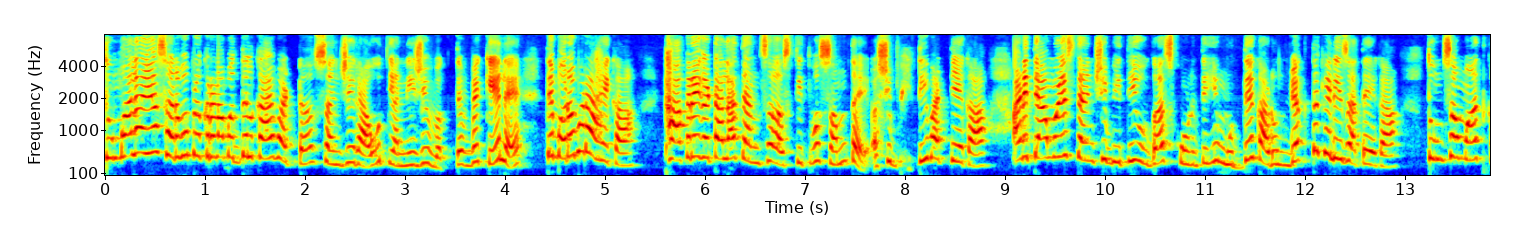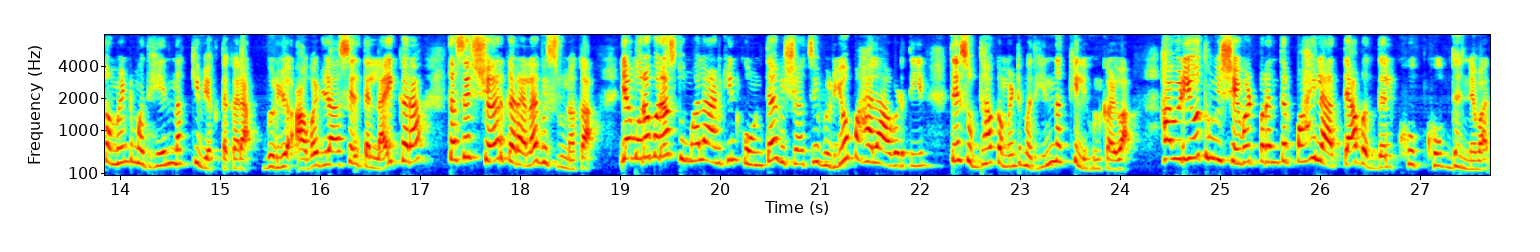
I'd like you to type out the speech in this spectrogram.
तुम्हाला या सर्व प्रकरणाबद्दल काय वाटतं? संजय राऊत यांनी जे वक्तव्य केलंय ते बरोबर आहे का? ठाकरे गटाला त्यांचं अस्तित्व संपतंय अशी भीती वाटतेय का? आणि त्यामुळेच त्यांची भीती उगाच कोणतेही मुद्दे काढून व्यक्त केली जाते का? तुमचं मत कमेंटमध्ये नक्की व्यक्त करा. व्हिडिओ आवडला असेल तर लाईक करा तसेच शेअर करायला विसरू नका. याबरोबरच तुम्हाला आणखीन कोणत्या विषयाचे व्हिडिओ पाहायला आवडतील ते सुद्धा कमेंटमध्ये नक्की लिहून कळवा. हा व्हिडिओ तुम्ही शेवटपर्यंत पाहिला त्याबद्दल खूप खूप धन्यवाद.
